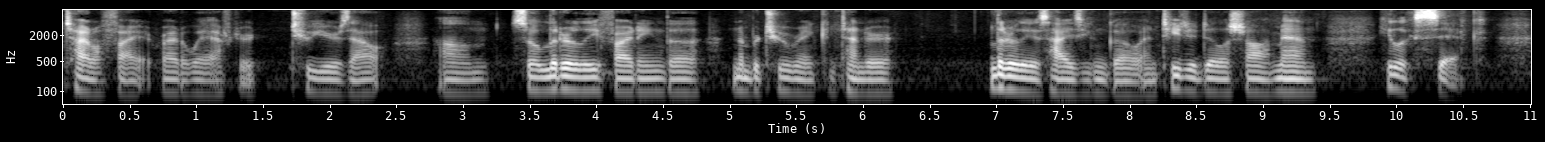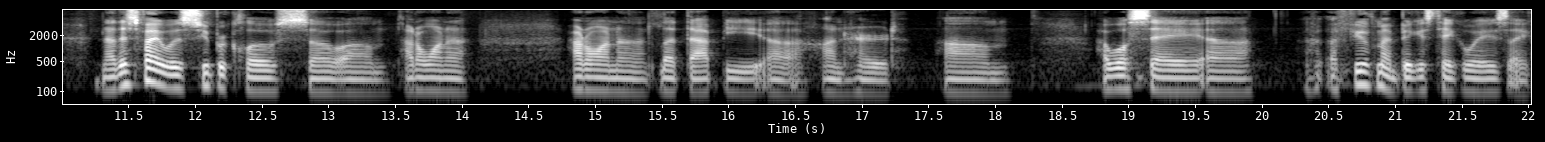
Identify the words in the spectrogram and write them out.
title fight right away after two years out. Um, so literally fighting the number two ranked contender, literally as high as you can go. And T.J. Dillashaw, man, he looks sick. Now this fight was super close, so um, I don't want to, I don't want to let that be uh, unheard. Um, I will say uh, a few of my biggest takeaways, like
